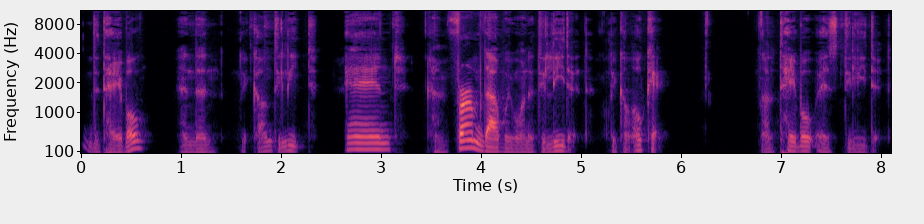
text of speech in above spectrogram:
the table and then click on delete and confirm that we want to delete it. Click on OK. Now the table is deleted.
